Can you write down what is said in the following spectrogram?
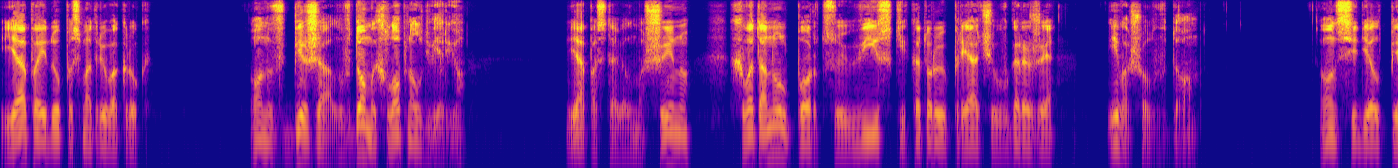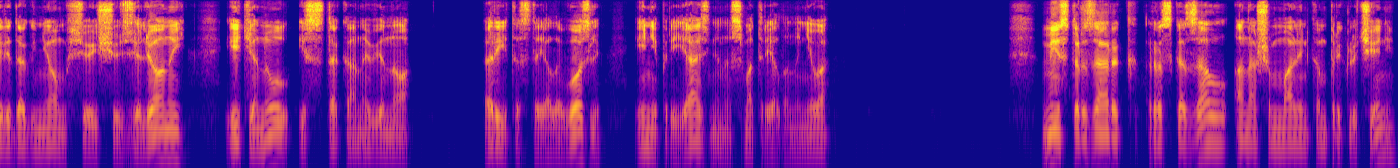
Я пойду посмотрю вокруг. Он вбежал в дом и хлопнул дверью. Я поставил машину, хватанул порцию виски, которую прячу в гараже, и вошел в дом. Он сидел перед огнем, все еще зеленый, и тянул из стакана вино. Рита стояла возле и неприязненно смотрела на него. Мистер Зарек рассказал о нашем маленьком приключении.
